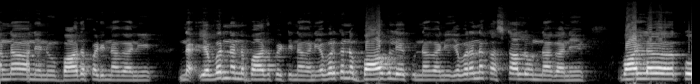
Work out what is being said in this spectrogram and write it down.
అన్నా నేను బాధపడినా కానీ ఎవరు నన్ను బాధ పెట్టినా కానీ ఎవరికన్నా బాగు లేకున్నా కానీ ఎవరన్నా కష్టాల్లో ఉన్నా కానీ వాళ్ళ కో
